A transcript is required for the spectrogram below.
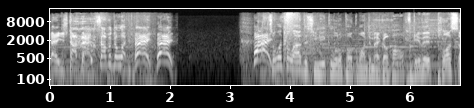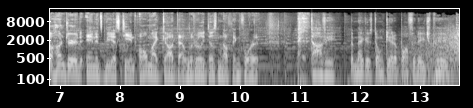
hey, you stop that! Stop with the le- Hey, hey! So let's allow this unique little Pokemon to Mega Evolve. Give it plus 100 in its BST, and oh my god, that literally does nothing for it. Tavi, the Megas don't get a buff in HP.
